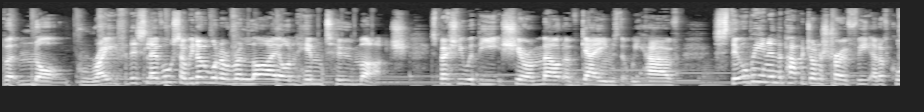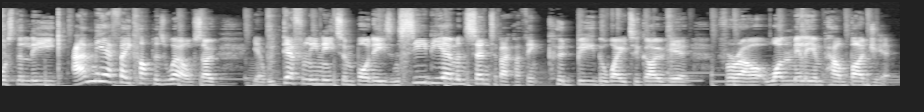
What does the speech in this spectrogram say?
but not great for this level. So we don't want to rely on him too much, especially with the sheer amount of games that we have still being in the Papa John's Trophy and of course the league and the FA Cup as well. So yeah, we definitely need some bodies and CDM and centre back I think could be the way to go here for our one million pound budget.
